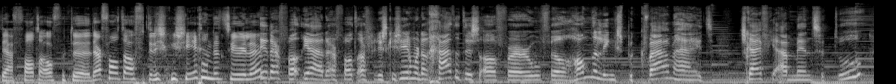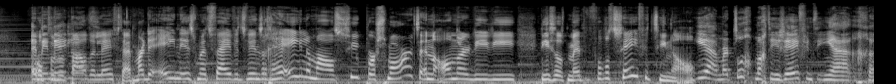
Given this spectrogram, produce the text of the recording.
ja valt over te, daar valt over te discussiëren natuurlijk. Ja daar, valt, ja, daar valt over te discussiëren. Maar dan gaat het dus over hoeveel handelingsbekwaamheid schrijf je aan mensen toe. En op een Nederland... bepaalde leeftijd. Maar de een is met 25 helemaal super smart. En de ander die, die, die is dat met bijvoorbeeld 17 al. Ja, maar toch mag die 17-jarige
